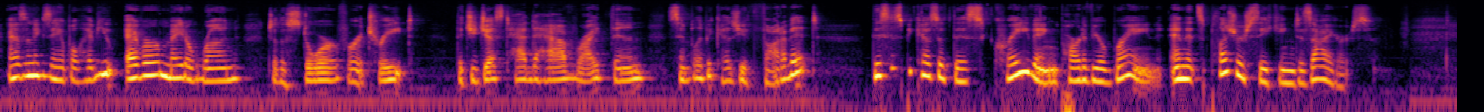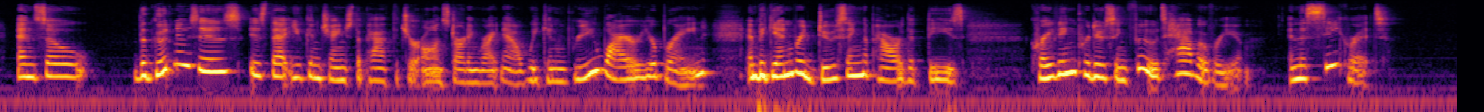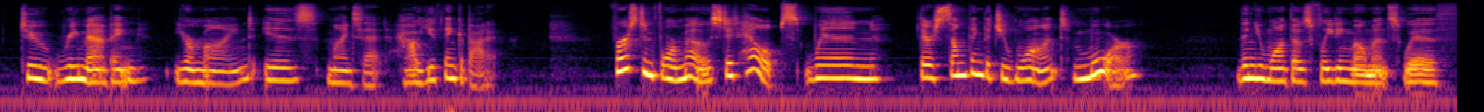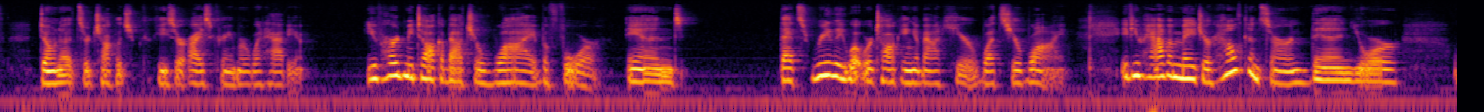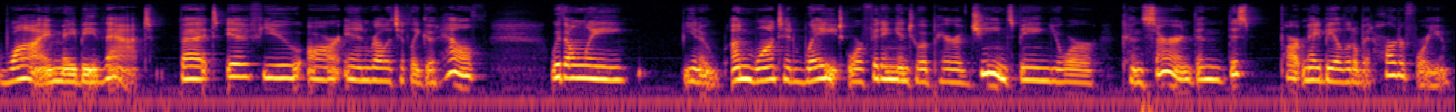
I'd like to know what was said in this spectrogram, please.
As an example, have you ever made a run to the store for a treat that you just had to have right then simply because you thought of it? This is because of this craving part of your brain and its pleasure seeking desires. And so the good news is is that you can change the path that you're on starting right now. We can rewire your brain and begin reducing the power that these craving producing foods have over you. And the secret to remapping your mind is mindset, how you think about it. First and foremost, it helps when there's something that you want more than you want those fleeting moments with donuts or chocolate chip cookies or ice cream or what have you. You've heard me talk about your why before, and that's really what we're talking about here. What's your why? If you have a major health concern, then your why may be that. But if you are in relatively good health with only, you know, unwanted weight or fitting into a pair of jeans being your concern, then this part may be a little bit harder for you.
